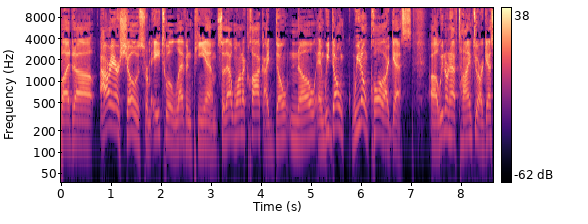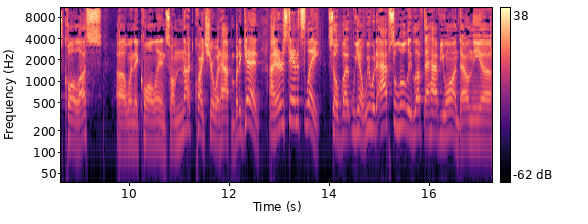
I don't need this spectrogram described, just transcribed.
But uh, our air shows from eight to eleven p.m. So that one o'clock, I don't know, and we don't we don't call our guests. Uh, we don't have time to. Our guests call us uh, when they call in. So I'm not quite sure what happened. But again, I understand it's late. So, but you know, we would absolutely love to have you on down the uh,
